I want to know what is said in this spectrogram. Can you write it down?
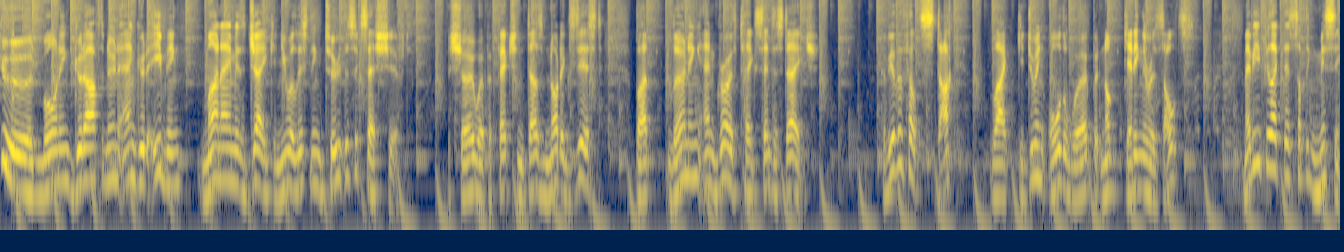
Good morning, good afternoon, and good evening. My name is Jake, and you are listening to The Success Shift, a show where perfection does not exist, but learning and growth take center stage. Have you ever felt stuck? Like you're doing all the work but not getting the results? Maybe you feel like there's something missing.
